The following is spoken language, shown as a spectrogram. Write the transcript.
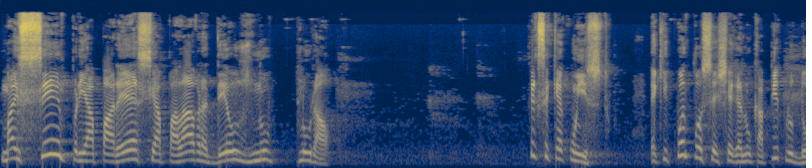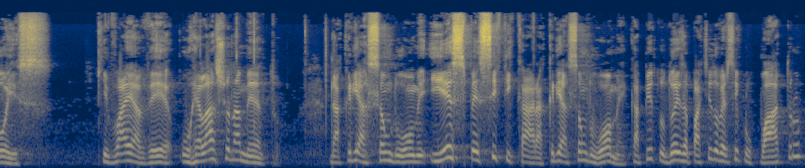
Mas sempre aparece a palavra Deus no plural. O que você quer com isto? É que quando você chega no capítulo 2, que vai haver o relacionamento da criação do homem e especificar a criação do homem, capítulo 2, a partir do versículo 4,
